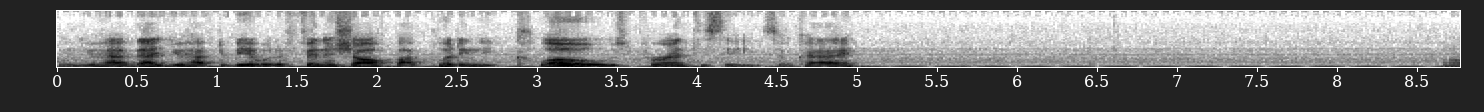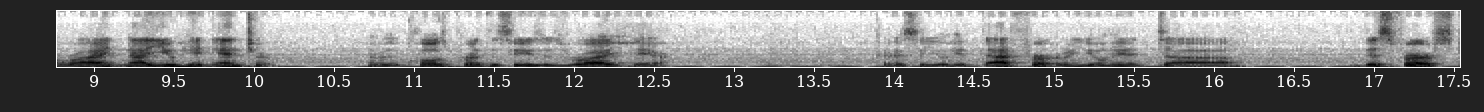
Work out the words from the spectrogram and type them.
when you have that, you have to be able to finish off by putting the closed parentheses, okay? Alright, now you hit enter. Remember the close parentheses is right there. Okay, so you'll hit that first. I mean, you'll hit uh, this first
